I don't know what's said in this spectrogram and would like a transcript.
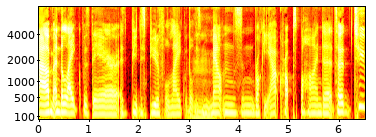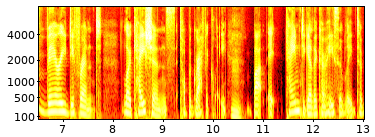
Um, and the lake was there, be- this beautiful lake with all these Mm. mountains and rocky outcrops behind it. So, two very different locations topographically, Mm. but it came together cohesively to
